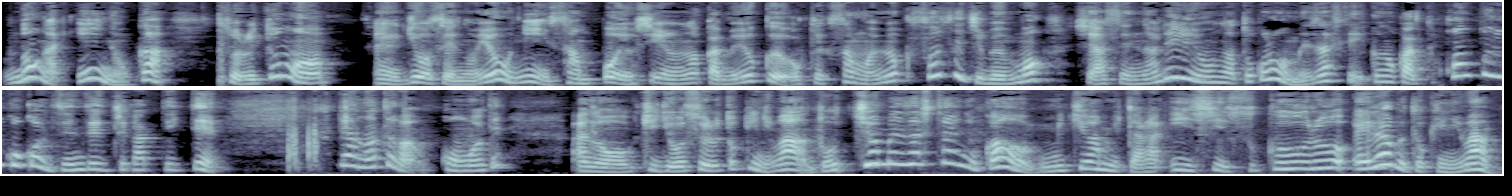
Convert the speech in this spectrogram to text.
のがいいのか、それとも、え行政のように散歩よし、世の中もよく、お客様もよく、そして自分も幸せになれるようなところを目指していくのかって、本当にここは全然違っていて、で、あなたが今後で、あの、起業するときには、どっちを目指したいのかを見極めたらいいし、スクールを選ぶときには、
